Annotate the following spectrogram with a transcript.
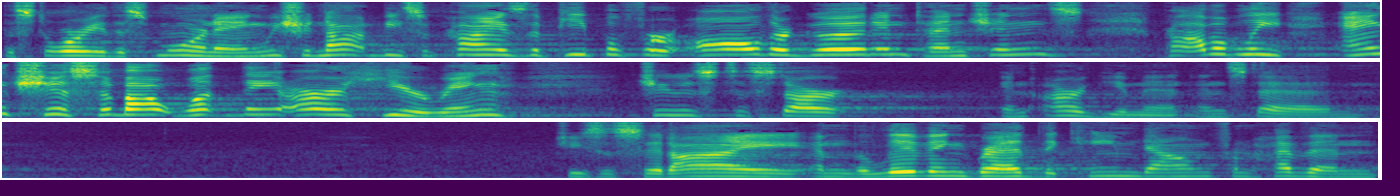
the story this morning, we should not be surprised that people, for all their good intentions, probably anxious about what they are hearing, choose to start an argument instead. Jesus said, I am the living bread that came down from heaven.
